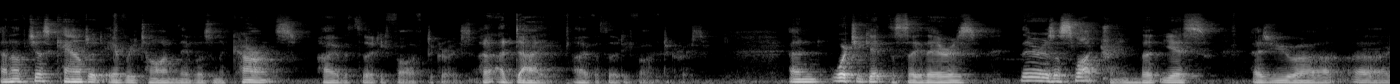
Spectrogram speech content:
and I've just counted every time there was an occurrence over 35 degrees, a, a day over 35 degrees. And what you get to see there is there is a slight trend that yes, as you are uh,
